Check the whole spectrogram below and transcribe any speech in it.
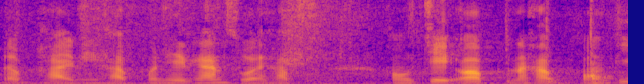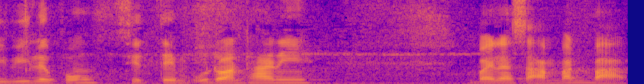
แบบภายนี้ครับคอนเทนต์งานสวยครับของเจออฟนะครับของพีวีเลือกพงสิเต็มอุดรธานีใบละสามพันบาท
